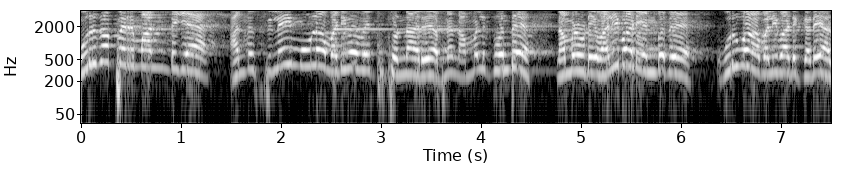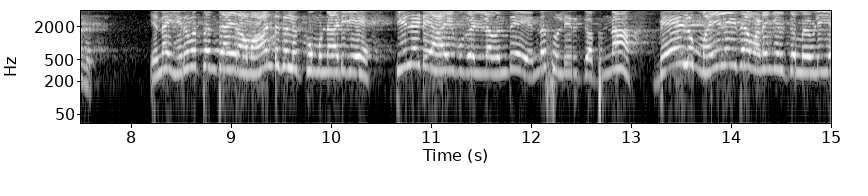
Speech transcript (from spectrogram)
முருகப்பெருமானுடைய அந்த சிலை மூலம் வடிவமைச்சு சொன்னாரு அப்படின்னா நம்மளுக்கு வந்து நம்மளுடைய வழிபாடு என்பது உருவ வழிபாடு கிடையாது. ஏன்னா இருபத்தஞ்சாயிரம் ஆண்டுகளுக்கு முன்னாடியே கீழடி ஆய்வுகள்ல வந்து என்ன சொல்லியிருக்கு அப்படின்னா வேலும் மயிலை தான் வணங்கியிருக்கோமே வெளிய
